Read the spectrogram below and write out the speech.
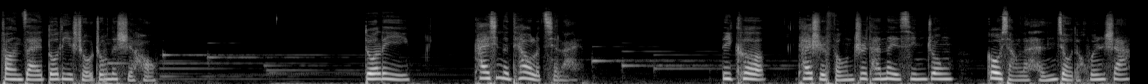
放在多莉手中的时候，多莉。开心的跳了起来，立刻开始缝制他内心中构想了很久的婚纱。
